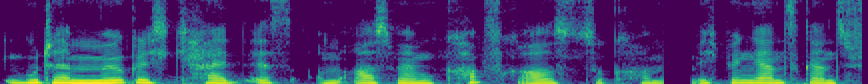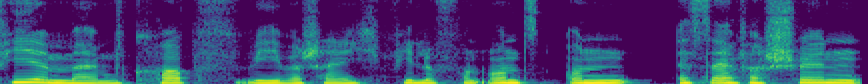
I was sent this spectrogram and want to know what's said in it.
gute Möglichkeit ist, um aus meinem Kopf rauszukommen. Ich bin ganz, ganz viel in meinem Kopf, wie wahrscheinlich viele von uns. Und es ist einfach schön, ein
